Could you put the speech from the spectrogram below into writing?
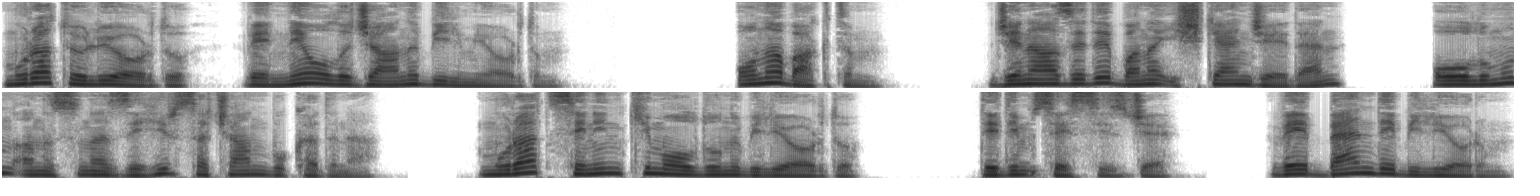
Murat ölüyordu ve ne olacağını bilmiyordum. Ona baktım. Cenazede bana işkence eden, oğlumun anısına zehir saçan bu kadına. Murat senin kim olduğunu biliyordu. Dedim sessizce. Ve ben de biliyorum.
